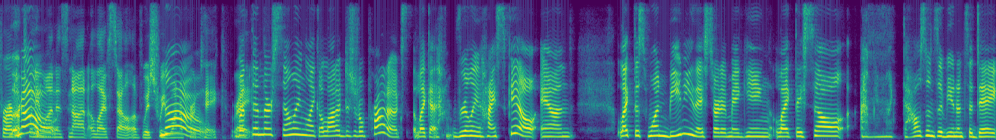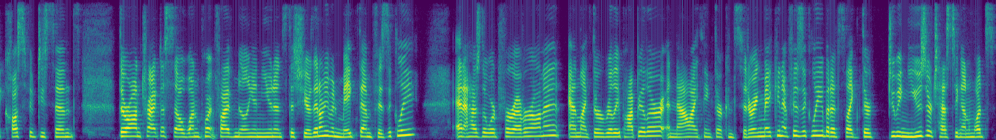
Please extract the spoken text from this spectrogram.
Forever No. 21 is not a lifestyle of which we want to partake. Right. But then they're selling like a lot of digital products, like a really high scale. And like this one beanie they started making, like they sell, I mean, like thousands of units a day. It costs 50 cents. They're on track to sell 1.5 million units this year. They don't even make them physically. And it has the word forever on it. And like they're really popular. And now I think they're considering making it physically, but it's like they're doing user testing on what's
